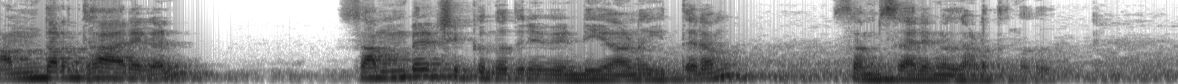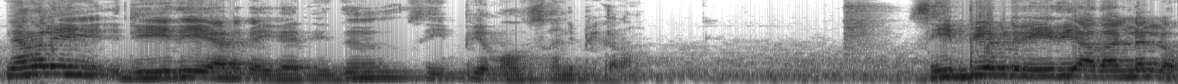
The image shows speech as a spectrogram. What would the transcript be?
അന്തർധാരകൾ സംരക്ഷിക്കുന്നതിന് വേണ്ടിയാണ് ഇത്തരം സംസാരങ്ങൾ നടത്തുന്നത്. ഞങ്ങൾ ഈ രീതിയാണ് കൈകാര്യം ഇത് സി പി എം അവസാനിപ്പിക്കണം. സി പി എമ്മിന്റെ രീതി അതല്ലല്ലോ.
